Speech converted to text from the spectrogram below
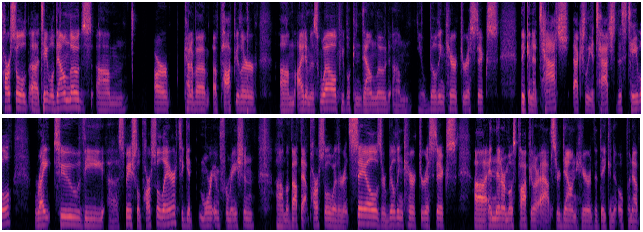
Parcel uh, table downloads um, are kind of a, a popular um, item as well. People can download, um, you know, building characteristics. They can attach, actually attach this table right to the uh, spatial parcel layer to get more information um, about that parcel, whether it's sales or building characteristics. Uh, and then our most popular apps are down here that they can open up,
